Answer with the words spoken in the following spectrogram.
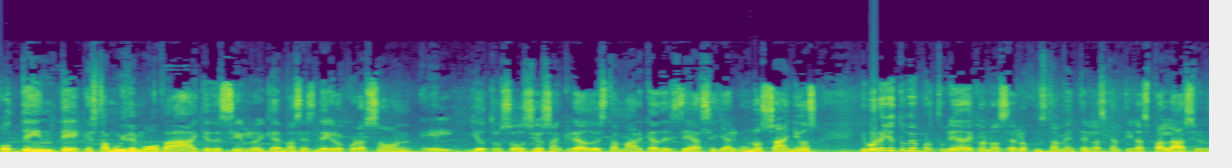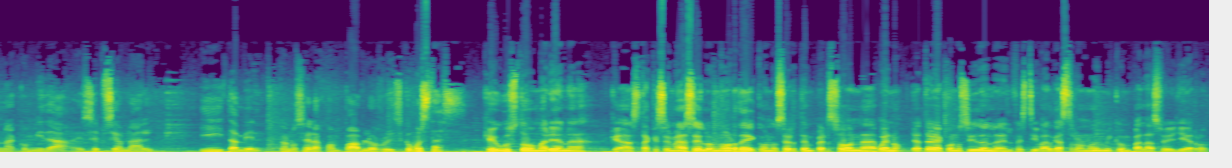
potente, que está muy de moda, hay que decirlo, y que además es Negro Corazón. Él y otros socios han creado esta marca desde hace ya algunos años. Y bueno, yo tuve oportunidad de conocerlo justamente en las cantinas Palacio, en una comida excepcional, y también conocer a Juan Pablo Ruiz. ¿Cómo estás? Qué gusto Mariana, hasta que se me hace el honor de conocerte en persona. Bueno, ya te había conocido en el Festival Gastronómico en Palacio de Hierro,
